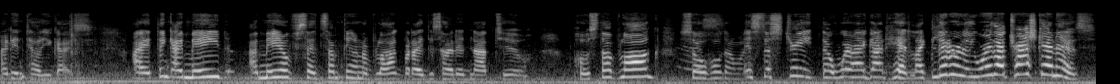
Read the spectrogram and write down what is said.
I didn't tell you guys. I think I made I may have said something on a vlog, but I decided not to post that vlog. So hold on. It's the street that where I got hit. Like literally where that trash can is.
